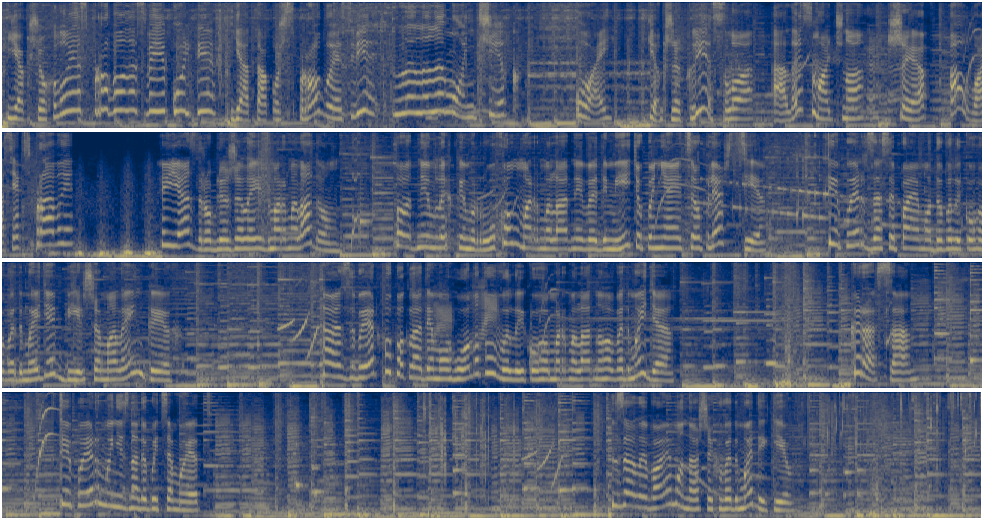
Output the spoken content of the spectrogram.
Якщо Хлоя спробувала свої кульки, я також спробую свій лимончик. Ой, як же кисло, але смачно. Шеф, а у вас як справи? Я зроблю желе із мармеладом. Одним легким рухом мармеладний ведмідь опиняється у пляшці. Тепер засипаємо до великого ведмедя більше маленьких. А зверху покладемо голову великого мармеладного ведмедя. Краса. Тепер мені знадобиться мед. Заливаємо наших ведмедиків.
